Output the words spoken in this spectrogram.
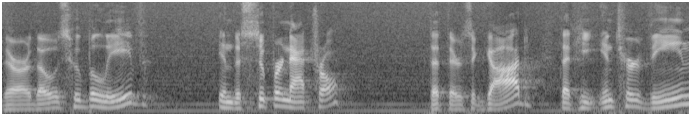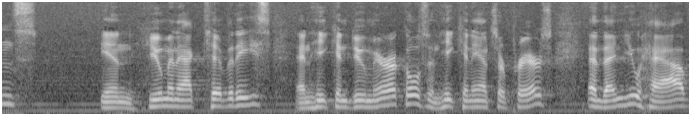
There are those who believe in the supernatural, that there's a God, that He intervenes in human activities, and He can do miracles and He can answer prayers. And then you have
